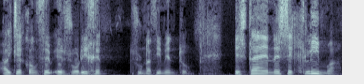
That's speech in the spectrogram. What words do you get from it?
hay que concebir, en su origen, su nacimiento, está en ese clima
